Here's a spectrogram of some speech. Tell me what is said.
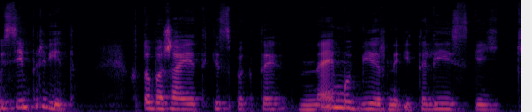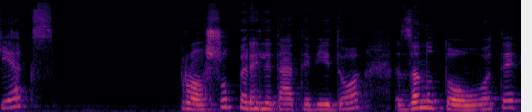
Усім привіт! Хто бажає таки спекти неймовірний італійський кекс, прошу переглядати відео, занотовувати,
